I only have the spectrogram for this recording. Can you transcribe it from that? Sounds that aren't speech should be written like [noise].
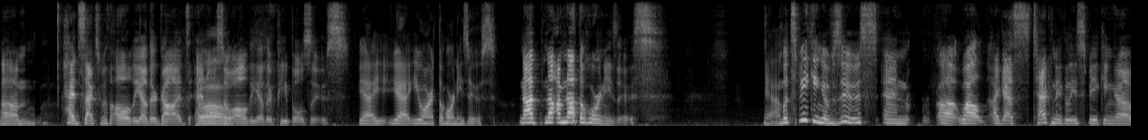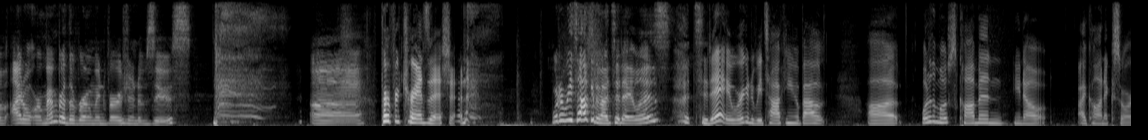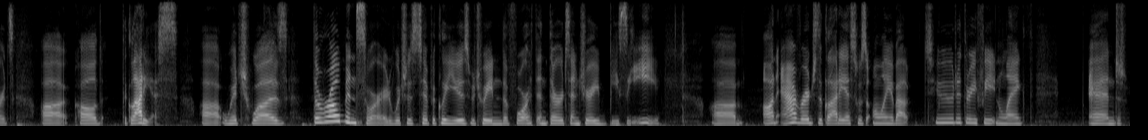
um had sex with all the other gods and also Oh. all the other people Zeus. Yeah, yeah, you aren't the horny Zeus. Not, not I'm not the horny Zeus. Yeah. But speaking of Zeus, and uh, well, I guess technically speaking of, I don't remember the Roman version of Zeus. [laughs] uh, Perfect transition. [laughs] what are we talking about today, Liz? Today, we're going to be talking about uh, one of the most common, you know, iconic swords uh, called the gladius, uh, which was the Roman sword, which was typically used between the 4th and 3rd century BCE. Um, on average, the gladius was only about two to three feet in length and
